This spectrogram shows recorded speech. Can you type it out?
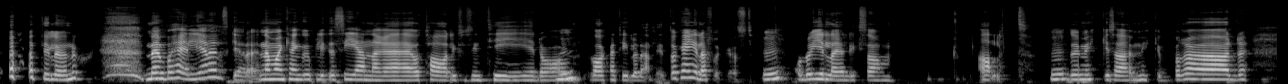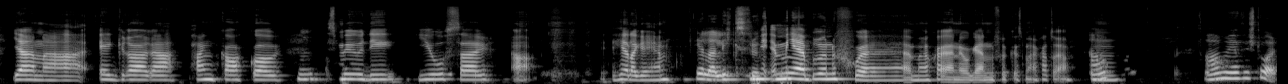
till lunch. Men på helgen älskar jag det. När man kan gå upp lite senare och ta liksom sin tid och Mm. vakna till ordentligt. Då kan jag gilla frukost. Mm. Och då gillar jag liksom allt. Mm. Det är mycket, så här, mycket bröd, gärna äggröra, pannkakor, Mm. smoothie, juicer, ja, hela grejen. Hela lyxfrukost. M- mer brunchmänniska är nog än frukostmänniska tror jag. Ja. Mm. Ja, men jag förstår.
